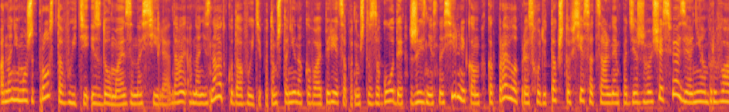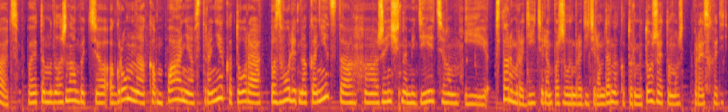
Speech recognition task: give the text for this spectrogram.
она не может просто выйти из дома из-за насилия, да, она не знает, куда выйти, потому что не на кого опереться, потому что за годы жизни с насильником, как правило, происходит так, что все социальные поддерживающие связи, они обрываются. Поэтому должна быть э, огромная кампания в стране, которая позволит наконец-то э, женщинам и детям и старым родителям, пожилым родителям, да, над которыми тоже это может происходить,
